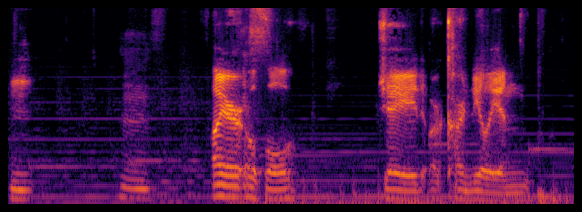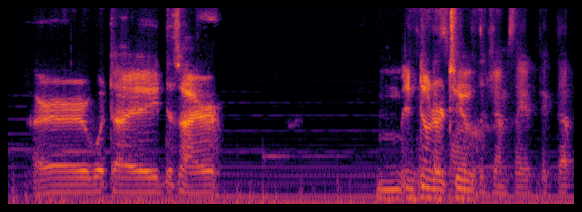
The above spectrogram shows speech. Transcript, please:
Hmm. Hmm. Fire opal, jade, or carnelian are what I desire. Mm, In order that's one of to the gems I had picked up.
